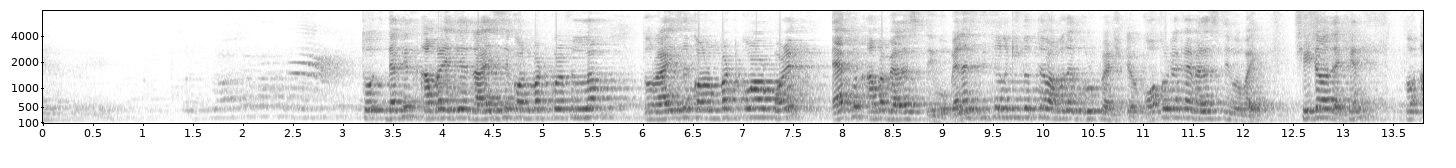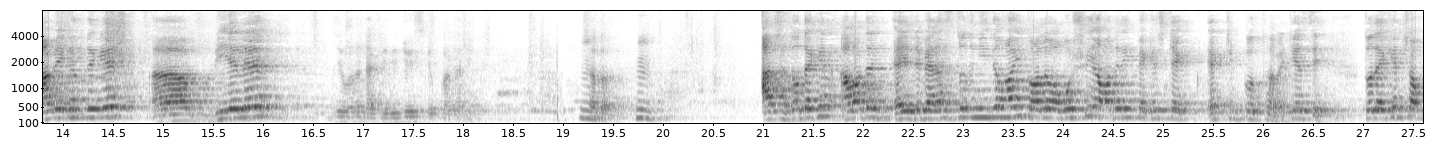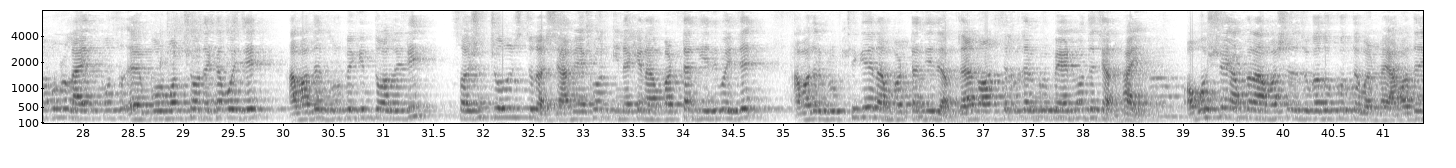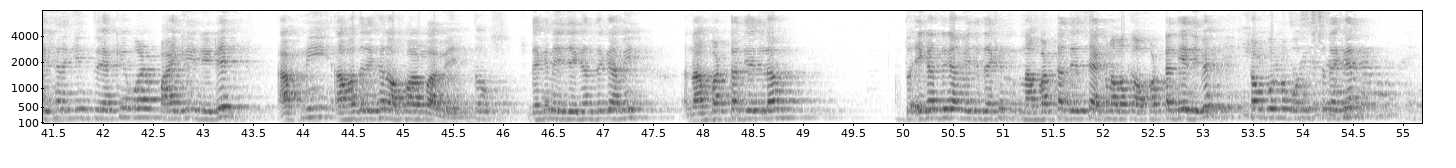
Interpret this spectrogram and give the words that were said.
তো দেখেন আমরা এই যে রাইসে কনভার্ট করে ফেললাম তো রাইসে কনভার্ট করার পরে এখন আমরা ব্যালেন্স দেবো। ব্যালেন্স দিতে হলে কি করতে হবে? আমাদের গ্রুপ আসতে কত টাকা ব্যালেন্স দেবো ভাই? সেটাও দেখেন। তো আমি এখান থেকে বিএলএ জীবনে ডাকি ভিডিও স্কিপ করা নেই। আচ্ছা তো দেখেন আমাদের এই যে ব্যালেন্স যদি নিতে হয় তাহলে অবশ্যই আমাদের এই প্যাকেজটা অ্যাক্টিভ করতে হবে ঠিক আছে? তো দেখেন সম্পূর্ণ লাইভ প্রমাণ সহ দেখাবো যে আমাদের গ্রুপে কিন্তু অলরেডি ছয়শো চল্লিশ চলে আসছে আমি এখন ইনাকে নাম্বারটা দিয়ে দিব, এই যে আমাদের গ্রুপ থেকে নাম্বারটা দিয়ে দিলাম। যারা নন সেলফার গ্রুপে অ্যাড হতে চান, ভাই, অবশ্যই আপনারা আমার সাথে যোগাযোগ করতে পারেন, ভাই। আমাদের এখানে কিন্তু একেবারে পাইকারি রেটে আপনি আমাদের এখানে অফার পাবেন। তো দেখেন, এই যে এখান থেকে আমি নাম্বারটা দিয়ে দিলাম। তো এখান থেকে আমি যে দেখেন, নাম্বারটা দিয়েছে, এখন আমাকে অফারটা দিয়ে দিবে। সম্পূর্ণ প্রসেসটা দেখেন।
